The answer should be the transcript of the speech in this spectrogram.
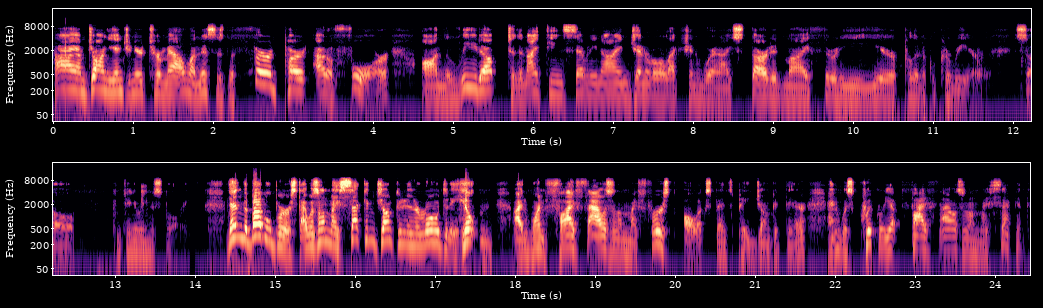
Hi, I'm John the Engineer Turmel, and this is the third part out of four on the lead up to the 1979 general election when I started my 30 year political career. So, continuing the story. Then the bubble burst. I was on my second junket in a row to the Hilton. I'd won 5000 on my first all expense paid junket there and was quickly up 5000 on my second.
